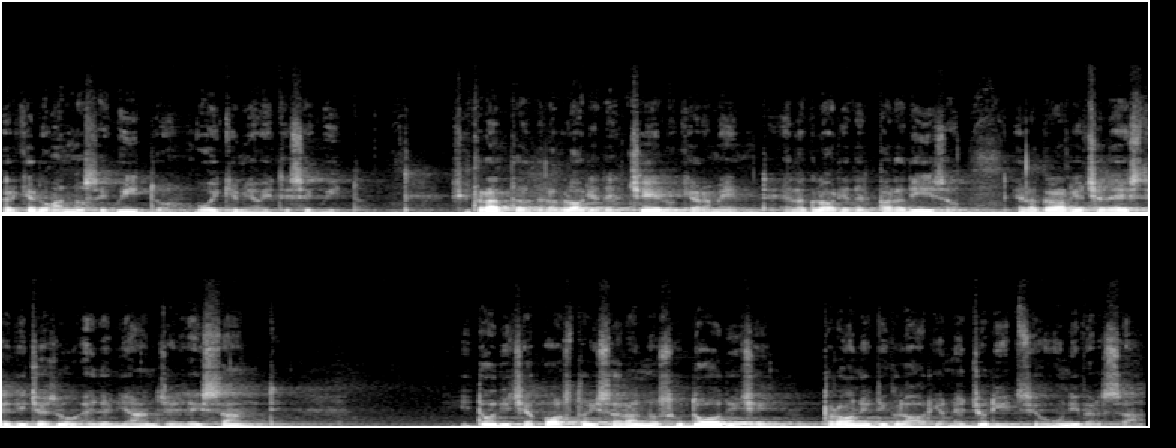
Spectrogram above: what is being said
perché lo hanno seguito, voi che mi avete seguito. Si tratta della gloria del cielo, chiaramente, è la gloria del paradiso, è la gloria celeste di Gesù e degli angeli dei santi. I dodici apostoli saranno su dodici troni di gloria nel giudizio universale.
